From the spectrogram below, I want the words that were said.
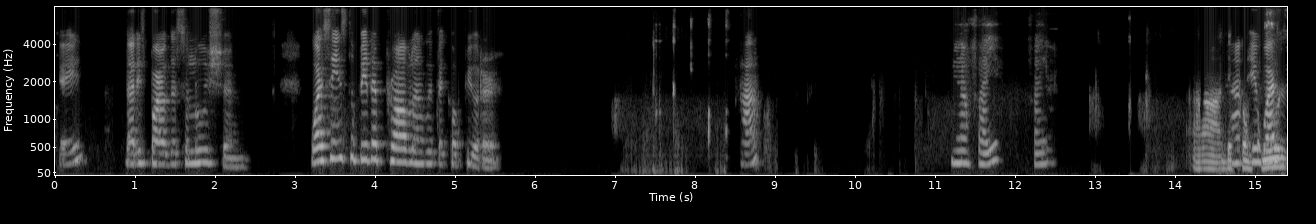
Okay, that is part of the solution. What seems to be the problem with the computer? Huh? No falla. Falla. Uh, the Uh, it computer was,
